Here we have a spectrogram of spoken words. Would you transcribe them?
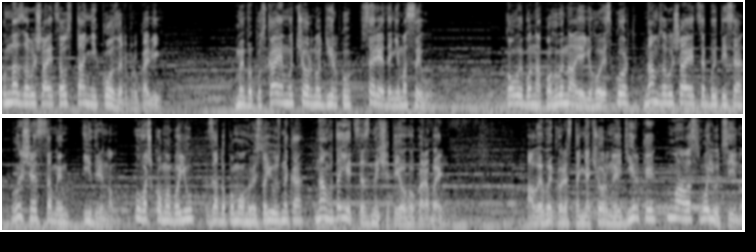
у нас залишається останній козир в рукаві. Ми випускаємо чорну дірку всередині масиву. Коли вона поглинає його ескорт, нам залишається битися лише з самим Ідріном. У важкому бою за допомогою союзника нам вдається знищити його корабель. Але використання чорної дірки мало свою ціну.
